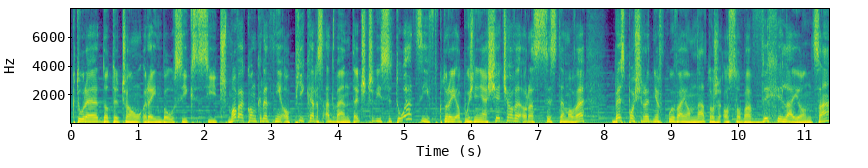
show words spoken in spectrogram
które dotyczą Rainbow Six Siege. Mowa konkretnie o Picker's Advantage, czyli sytuacji, w której opóźnienia sieciowe oraz systemowe bezpośrednio wpływają na to, że osoba wychylająca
